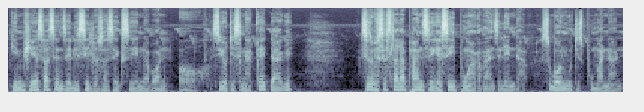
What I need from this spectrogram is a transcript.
ngimshiye sasenzela isidlo sasekuseni yabona. Oh. Siyothi singaqeda ke sizobe sesihlala phansi ke siyibhunga kabanzi le ndaba. Sibone ukuthi siphuma nani.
